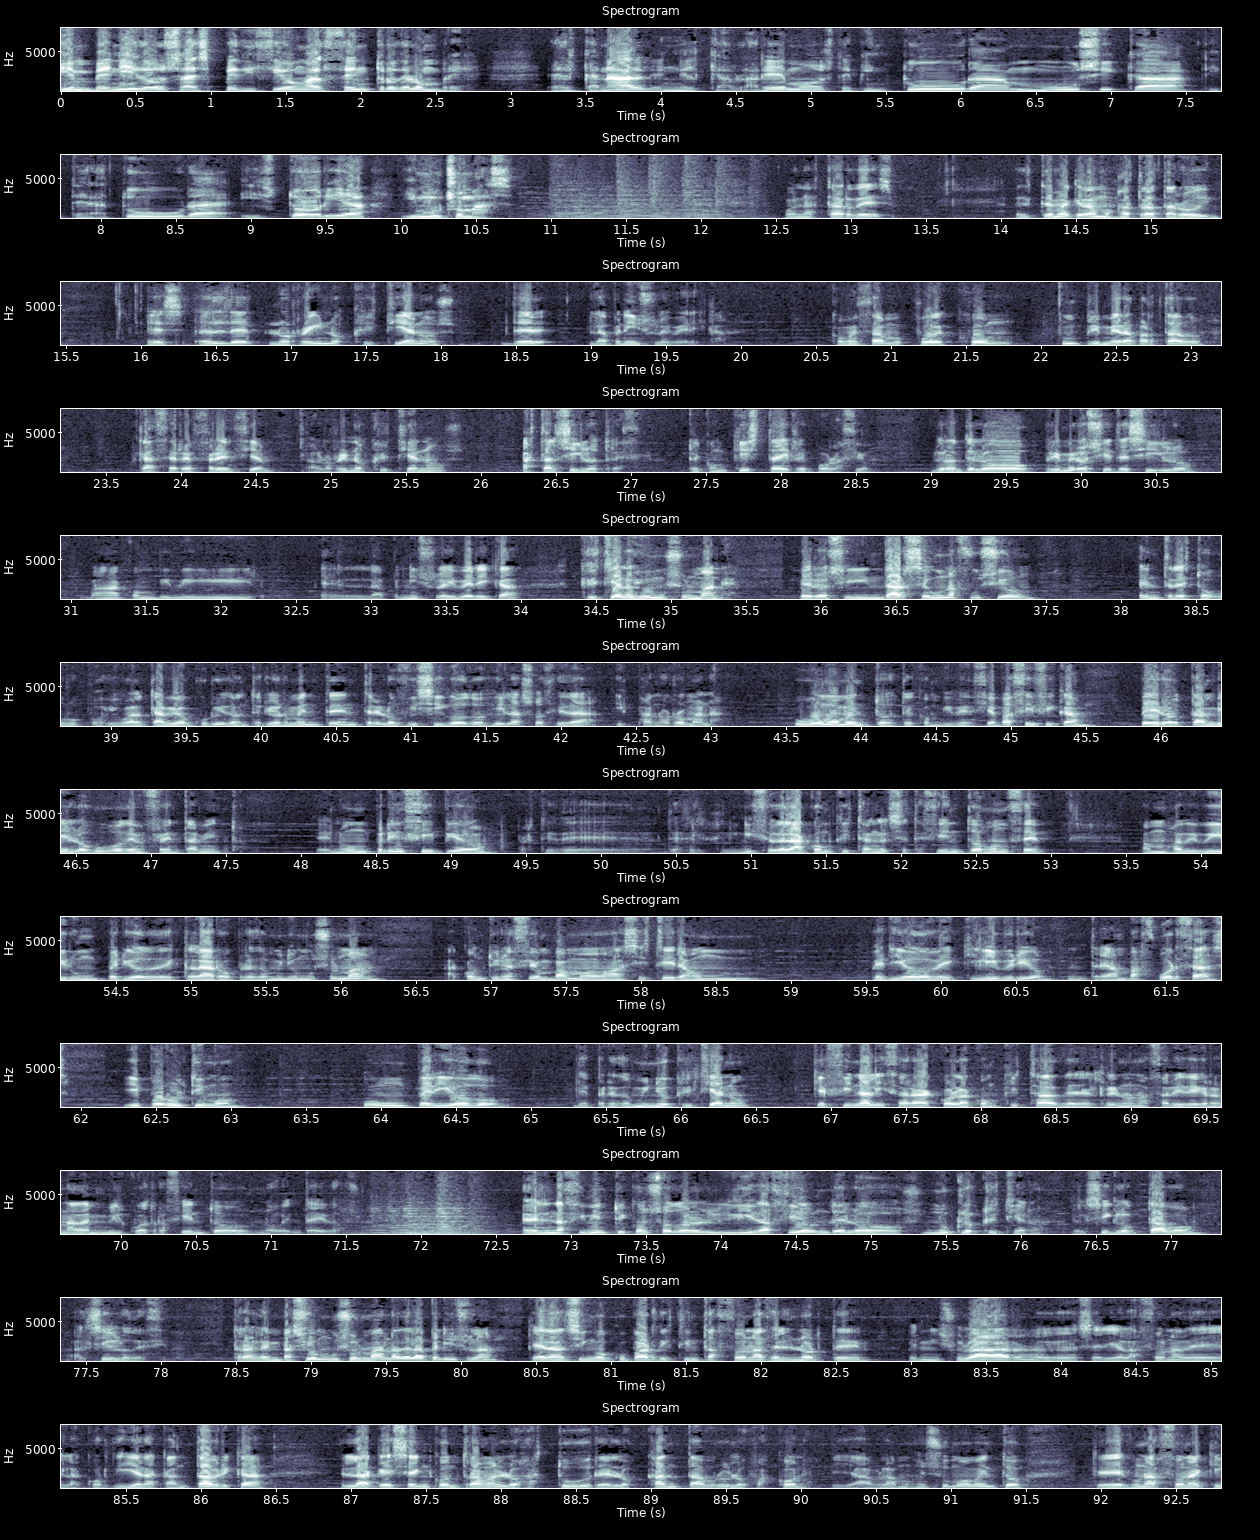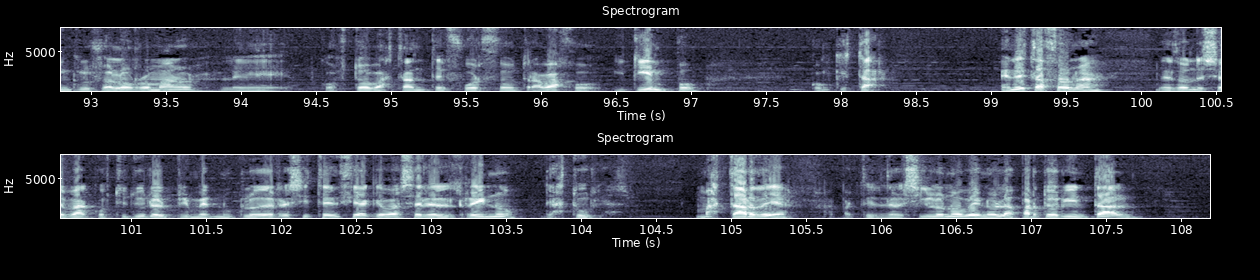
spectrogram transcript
Bienvenidos a Expedición al Centro del Hombre, el canal en el que hablaremos de pintura, música, literatura, historia y mucho más. Buenas tardes. El tema que vamos a tratar hoy es el de los reinos cristianos de la península ibérica. Comenzamos pues con un primer apartado que hace referencia a los reinos cristianos hasta el siglo XIII, reconquista y repoblación. Durante los primeros siete siglos van a convivir en la península ibérica cristianos y musulmanes, pero sin darse una fusión entre estos grupos, igual que había ocurrido anteriormente entre los visigodos y la sociedad hispano-romana. Hubo momentos de convivencia pacífica, pero también los hubo de enfrentamiento. En un principio, a partir de desde el inicio de la conquista en el 711, vamos a vivir un periodo de claro predominio musulmán. A continuación vamos a asistir a un periodo de equilibrio entre ambas fuerzas y por último un periodo de predominio cristiano que finalizará con la conquista del reino nazarí de Granada en 1492. El nacimiento y consolidación de los núcleos cristianos del siglo VIII al siglo X. Tras la invasión musulmana de la península, quedan sin ocupar distintas zonas del norte peninsular, eh, sería la zona de la cordillera cantábrica, en la que se encontraban los astures, los cántabros y los vascones. Y ya hablamos en su momento que es una zona que incluso a los romanos le costó bastante esfuerzo, trabajo y tiempo conquistar. En esta zona es donde se va a constituir el primer núcleo de resistencia que va a ser el reino de Asturias. Más tarde, a partir del siglo IX, en la parte oriental,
